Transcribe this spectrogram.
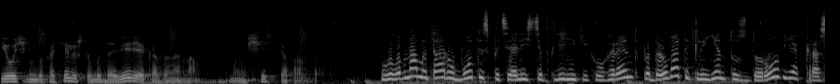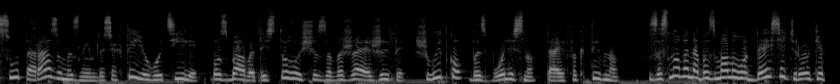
и очень бы хотели, чтобы доверие, оказанное нам, мы с честью оправдали. Головна мета роботи спеціалістів клініки Когерент подарувати клієнту здоров'я, красу та разом із ним досягти його цілі, позбавитись того, що заважає жити швидко, безболісно та ефективно. Заснована без малого 10 років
